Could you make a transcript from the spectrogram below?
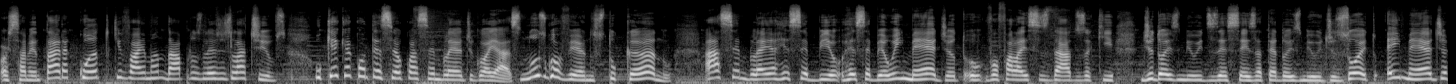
orçamentária quanto que vai mandar para os legislativos. O que, que aconteceu com a Assembleia de Goiás? Nos governos Tucano, a Assembleia recebeu, recebeu em média, eu vou falar esses dados aqui, de 2016 até 2018, em média,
